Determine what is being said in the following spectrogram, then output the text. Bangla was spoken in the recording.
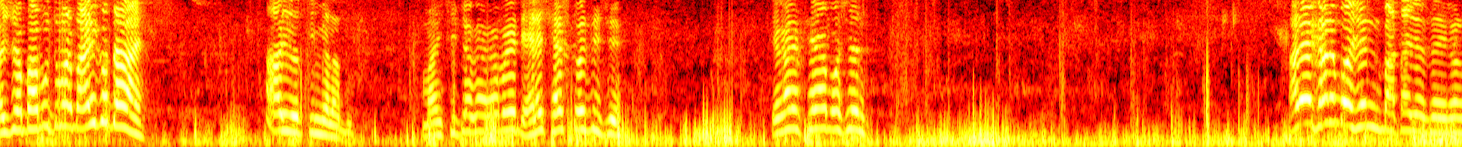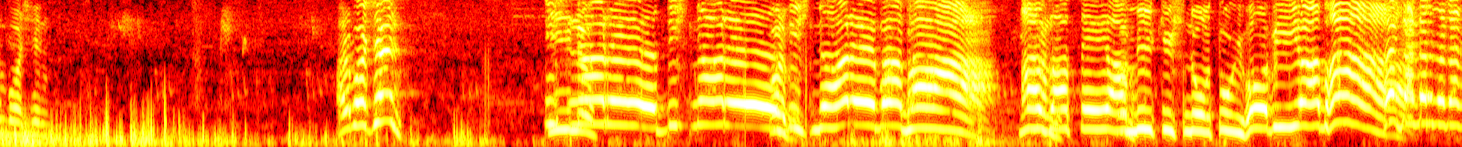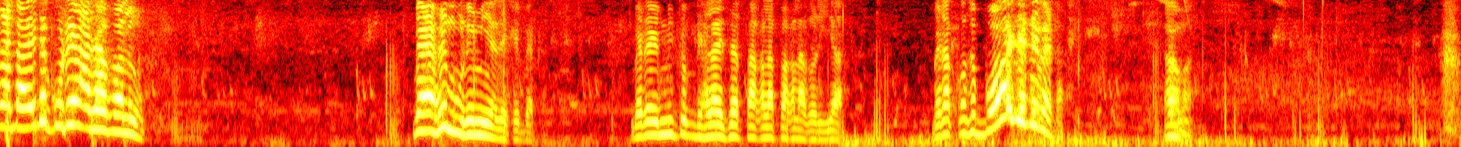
আইসা বাবু তোমার বাড়ি কোথায়? আরে অতি মেলা দূর। মানসিটাকে একেবারে ঢেলে শেষ করে দিছে এখানে সেয়া বসেন। আরে এখানে বসেন বাতাস আছে এখানে বসেন। আরে বসেন। কৃষ্ণারে কৃষ্ণারে ওরে বাবা। কৃষ্ণারে বাধা আজাতে আমি কৃষ্ণ, তুই হবি আভা। এই গাদার বেটা, গাদা, এটা কোঠে আধা পালো? বেড়া মুড়ি মিয়া দেখে বেটা। বেটা, এমনি তো ঢেলাইছে, পাগলা পাগলা করিয়া বেটা কত বই যেতে বেটা। আমার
